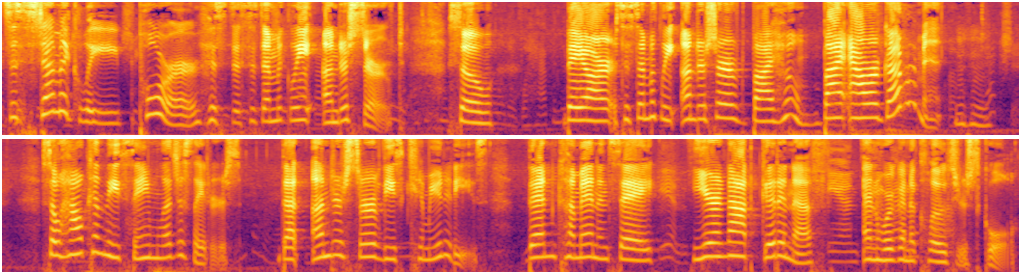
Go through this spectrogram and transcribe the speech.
systemically poorer. Systemically underserved. So they are systemically underserved by whom? By our government. Mm-hmm. So how can these same legislators that underserve these communities then come in and say you're not good enough and we're going to close your school?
